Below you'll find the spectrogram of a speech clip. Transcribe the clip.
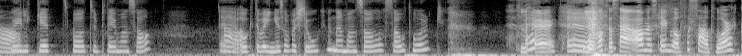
Ja. Vilket var typ det man sa. Eh, Ja. och det var ingen som förstod när man sa Southwark. Eller? Eh, Jag var också såhär, ja ah, men ska jag gå på Southwark?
